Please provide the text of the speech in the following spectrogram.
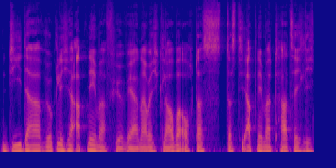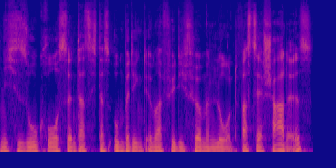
die da wirkliche Abnehmer für wären. Aber ich glaube auch, dass, dass die Abnehmer tatsächlich nicht so groß sind, dass sich das unbedingt immer für die Firmen lohnt. Was sehr schade ist,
